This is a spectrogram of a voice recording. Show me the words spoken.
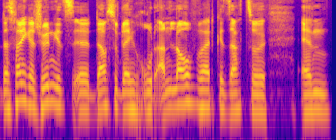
das fand ich ganz schön, jetzt äh, darfst du gleich rot anlaufen, er hat gesagt so, ähm,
